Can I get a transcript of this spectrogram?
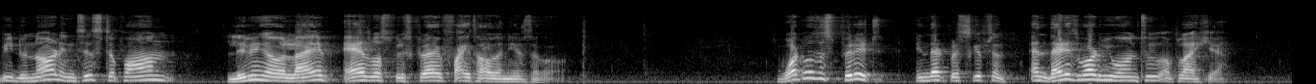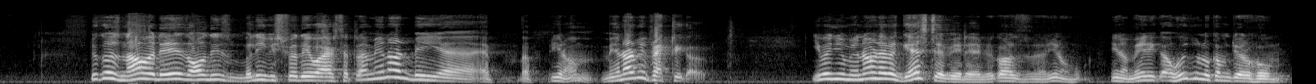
we do not insist upon living our life as was prescribed 5000 years ago. What was the spirit in that prescription? And that is what we want to apply here. Because nowadays all these Bali Vishwadeva etc. may not be, uh, uh, you know, may not be practical. Even you may not have a guest every day because, uh, you know, in America, who is going to come to your home?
